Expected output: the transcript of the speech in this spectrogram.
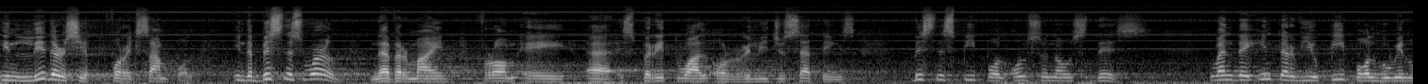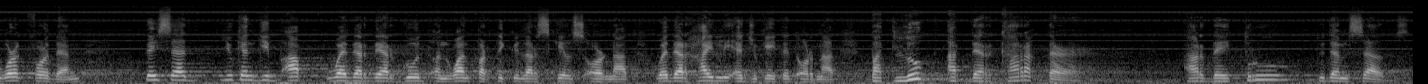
in leadership, for example, in the business world, never mind from a uh, spiritual or religious settings, business people also knows this. When they interview people who will work for them, they said you can give up whether they are good on one particular skills or not, whether highly educated or not, but look at their character. Are they true to themselves?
